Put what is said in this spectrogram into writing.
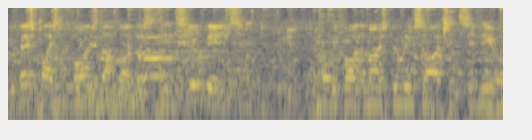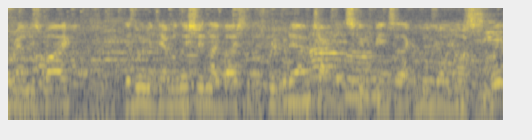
The best place to find stuff like this is in skip bins. You'll probably find the most building sites in Sydney or around this way. They're doing a demolition, they basically just rip it out, chuck it in the skip bin so they can move on nice and quick.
